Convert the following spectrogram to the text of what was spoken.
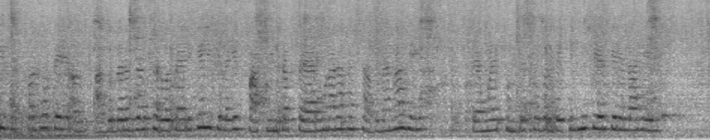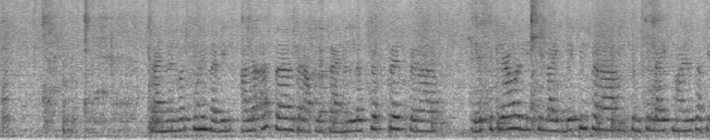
अगदी झटपट होते. अगोदरच जर सर्व तयारी केली की लगेच पाच मिनिटात तयार होणारा हा साबुदाणा आहे. त्यामुळे तुमच्यासोबत देखील मी शेअर केलेला आहे. चॅनलवर कोणी नवीन आलं असाल तर आपल्या चॅनलला सबस्क्राईब करा. रेसिपी आवडली की लाईक देखील करा. तुमची लाईक माझ्यासाठी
